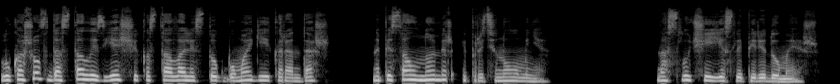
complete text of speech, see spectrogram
Лукашов достал из ящика стола листок бумаги и карандаш, написал номер и протянул мне. На случай, если передумаешь.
